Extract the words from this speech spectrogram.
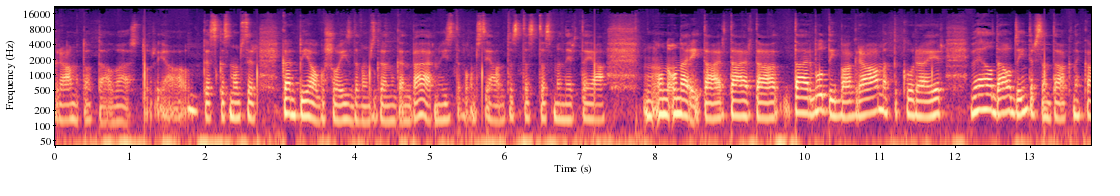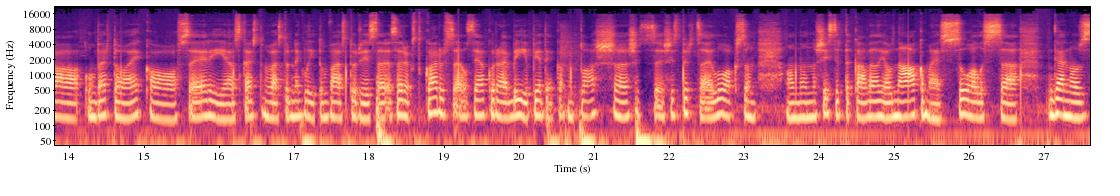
grāmatu attēlu vēsturi, jā, kas, kas mums ir gan pieaugušo izdevums, gan, gan bērnu izdevums, jā, tas, tas, tas man ir tajā, un, un arī tā ir, tā ir, tā, tā ir būtībā grāmata, kura ir vēl daudz interesantāka nekā Umberto Eko sērija Skaistuma vēsture, neglītuma vēsture, sarakstu karusels, jā, kurai bija pietiekami plašs šis, šis pircēja loks, un, un, un šis ir vēl jau nākamais solis gan uz,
